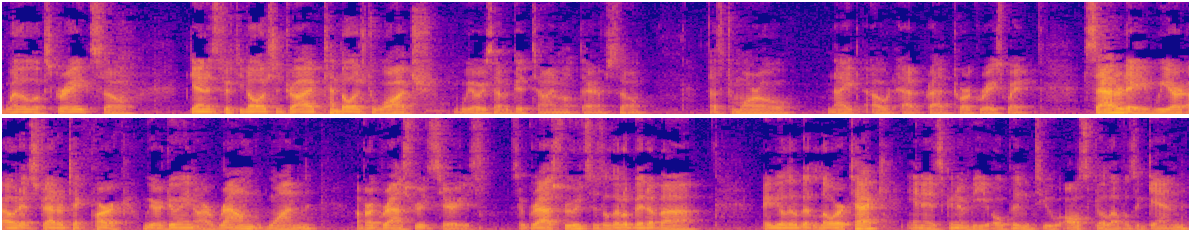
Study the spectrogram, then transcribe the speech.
Weather looks great so again it's $50 to drive $10 to watch. We always have a good time out there so that's tomorrow night out at rad torque raceway Saturday, we are out at Stratotech Park. We are doing our round one of our grassroots series. So, grassroots is a little bit of a maybe a little bit lower tech, and it's going to be open to all skill levels again,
